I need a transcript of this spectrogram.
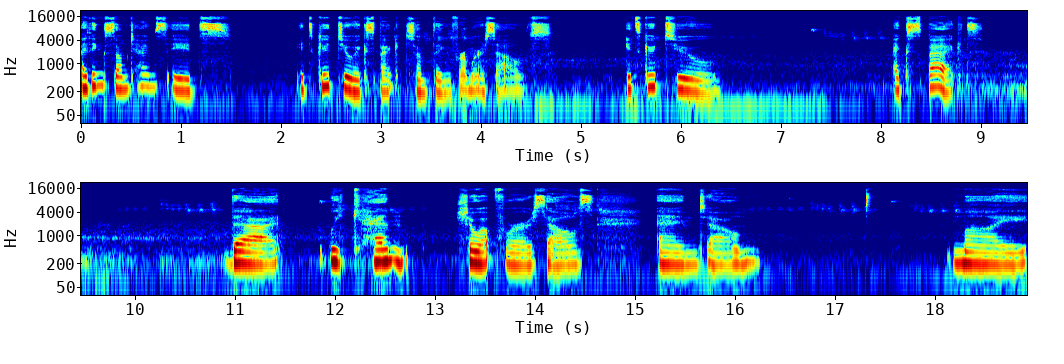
I think sometimes it's it's good to expect something from ourselves. It's good to expect that we can show up for ourselves. And um, my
